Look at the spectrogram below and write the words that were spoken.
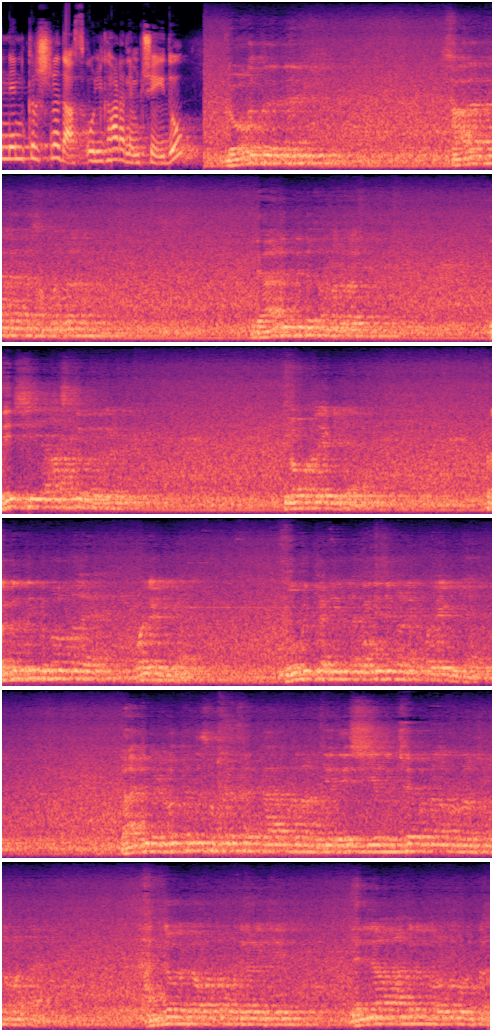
എൻ എൻ കൃഷ്ണദാസ് ഉദ്ഘാടനം ചെയ്തു. തന്നെ സാധാരണക്കാരുടെ സമ്പത്ത് രാജ്യത്തിന്റെ സമ്പത്ത് ദേശീയ ആസ്തികൾ ഇവ കൊള്ളയടിക്കാം പ്രകൃതി വിഭവങ്ങളെ കൊള്ളയടിക്കാം ഭൂമിക്കടിയിലുള്ള ഖനിജങ്ങളെ കൊള്ളയടിക്കാം രാജ്യം എഴുപത്തഞ്ച് സംസ്ഥാന സർക്കാർ നടത്തിയ ദേശീയ നിക്ഷേപങ്ങൾ സ്വന്തമാക്കാൻ അഞ്ചോ എട്ടോ പത്തോ മുതലുകളിലേക്ക് എല്ലാ ബാങ്കിലും തുറന്നു കൊടുത്ത്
